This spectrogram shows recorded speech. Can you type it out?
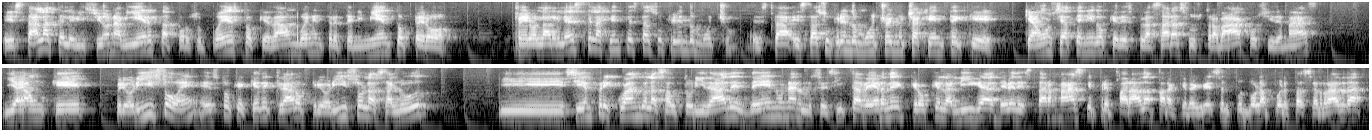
Está la televisión abierta, por supuesto, que da un buen entretenimiento, pero, pero la realidad es que la gente está sufriendo mucho. Está, está sufriendo mucho. Hay mucha gente que, que aún se ha tenido que desplazar a sus trabajos y demás. Y aunque priorizo, ¿eh? esto que quede claro, priorizo la salud, y siempre y cuando las autoridades den una lucecita verde, creo que la liga debe de estar más que preparada para que regrese el fútbol a puerta cerrada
